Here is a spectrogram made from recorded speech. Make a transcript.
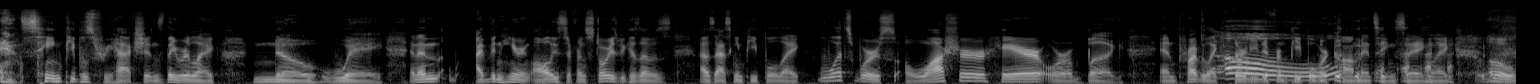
and seeing people's reactions, they were like, "No way!" And then I've been hearing all these different stories because I was I was asking people like, "What's worse, a washer, hair, or a bug?" And probably like thirty different people were Oh. commenting saying like, "Oh,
